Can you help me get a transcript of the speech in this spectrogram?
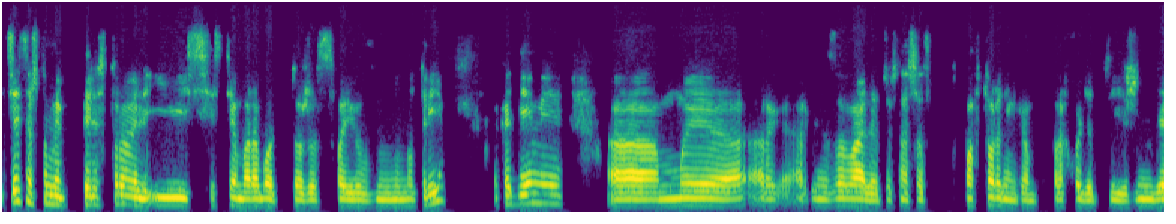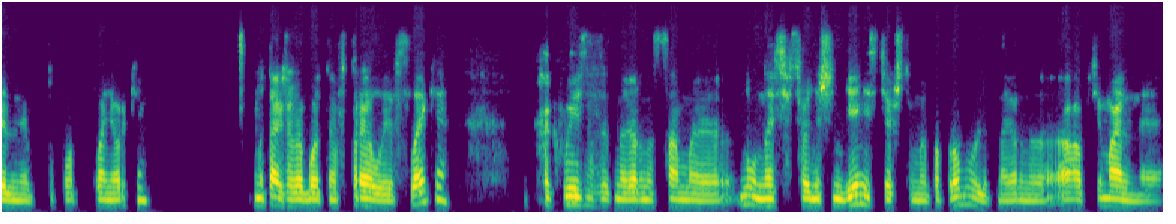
Естественно, что мы перестроили и систему работы тоже свою внутри академии. А, мы организовали, то есть у нас сейчас по вторникам проходят еженедельные планерки. Мы также работаем в Trello и в Slack. Как выяснилось, это, наверное, самые, ну, на сегодняшний день из тех, что мы попробовали, это, наверное, оптимальные а,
